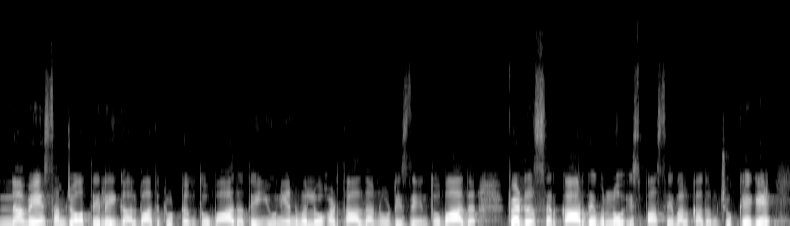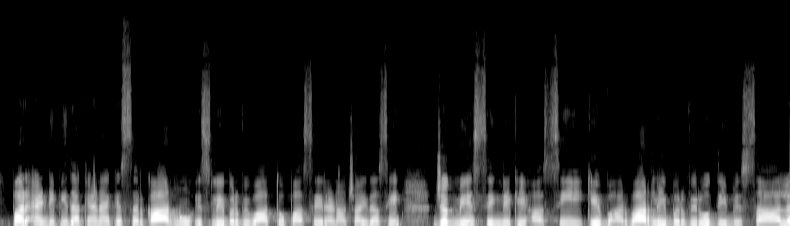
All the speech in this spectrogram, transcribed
ਨਵੇਂ ਸਮਝੌਤੇ ਲਈ ਗੱਲਬਾਤ ਟੁੱਟਣ ਤੋਂ ਬਾਅਦ ਅਤੇ ਯੂਨੀਅਨ ਵੱਲੋਂ ਹੜਤਾਲ ਦਾ ਨੋਟਿਸ ਦੇਣ ਤੋਂ ਬਾਅਦ ਫੈਡਰਲ ਸਰਕਾਰ ਦੇ ਵੱਲੋਂ ਇਸ ਪਾਸੇ ਵੱਲ ਕਦਮ ਚੁੱਕੇ ਗਏ, ਪਰ ਐਨਡੀਪੀ ਦਾ ਕਹਿਣਾ ਹੈ ਕਿ ਸਰਕਾਰ ਨੂੰ ਇਸ ਲੇਬਰ ਵਿਵਾਦ ਤੋਂ ਪਾਸੇ ਰਹਿਣਾ ਚਾਹੀਦਾ ਸੀ। ਜਗਮੇਸ਼ ਸਿੰਘ ਨੇ ਕਿਹਾ ਸੀ ਕਿ ਵਾਰ-ਵਾਰ ਲੇਬਰ ਵਿਰੋਧੀ ਮਿਸਾਲ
